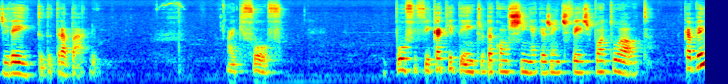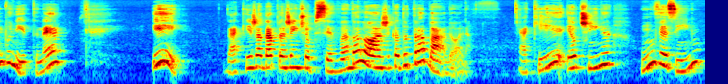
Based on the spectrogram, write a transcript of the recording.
direito do trabalho. Ai, que fofo puff fica aqui dentro da conchinha que a gente fez de ponto alto. Fica bem bonito, né? E daqui já dá pra gente observando a lógica do trabalho, olha. Aqui eu tinha um Vzinho,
